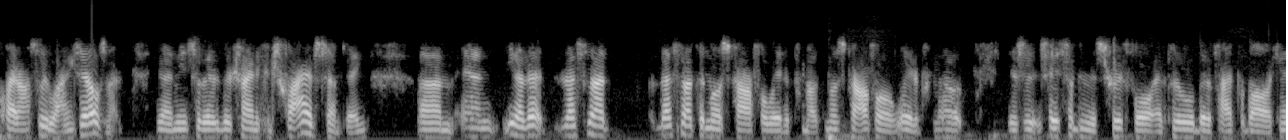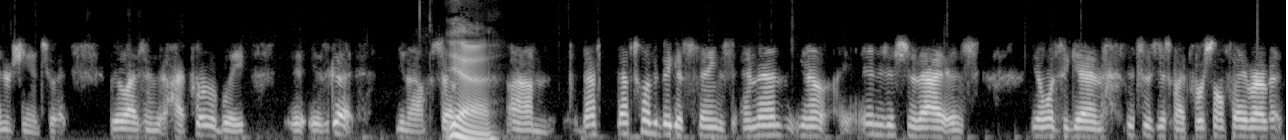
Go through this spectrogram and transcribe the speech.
quite honestly lying salesmen. You know what I mean? So they're they're trying to contrive something, um, and you know that that's not that's not the most powerful way to promote. The most powerful way to promote is to say something that's truthful and put a little bit of hyperbolic energy into it, realizing that hyperbole is good. You know, so yeah. um, that's that's one of the biggest things. And then you know, in addition to that is, you know, once again, this is just my personal flavor of it,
